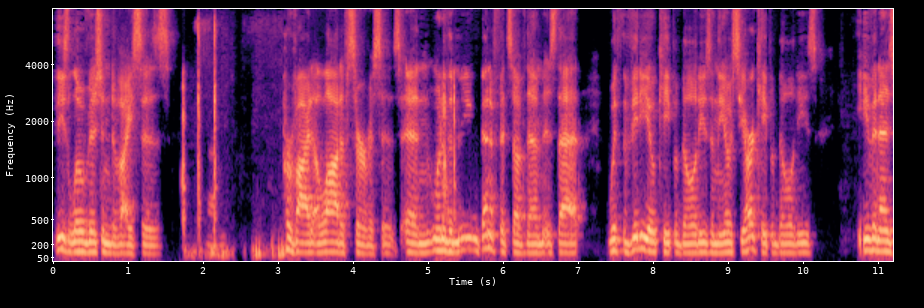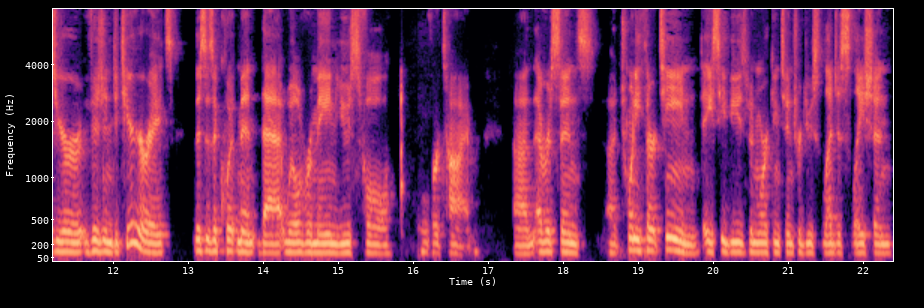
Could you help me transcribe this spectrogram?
these low vision devices um, provide a lot of services. And one of the main benefits of them is that with the video capabilities and the OCR capabilities, even as your vision deteriorates, this is equipment that will remain useful over time. Uh, ever since uh, 2013, the ACB has been working to introduce legislation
